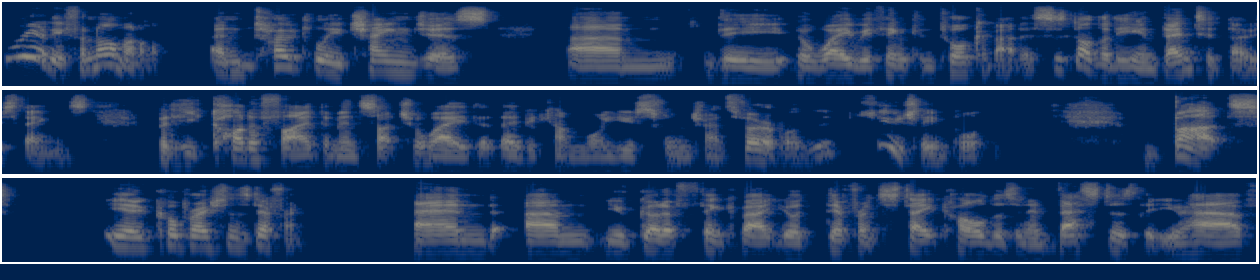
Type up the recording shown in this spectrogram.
really phenomenal and mm. totally changes um, the the way we think and talk about this. It's not that he invented those things, but he codified them in such a way that they become more useful and transferable. It's hugely important. But you know, corporations are different and um, you've got to think about your different stakeholders and investors that you have,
